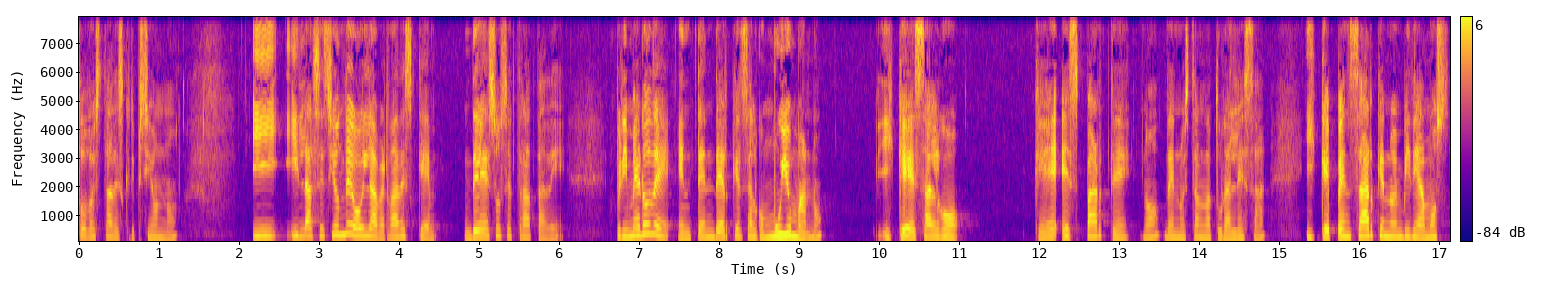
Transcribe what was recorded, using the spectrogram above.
toda esta descripción, ¿no? Y, y, la sesión de hoy, la verdad es que de eso se trata, de primero de entender que es algo muy humano y que es algo que es parte ¿no? de nuestra naturaleza y que pensar que no envidiamos,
